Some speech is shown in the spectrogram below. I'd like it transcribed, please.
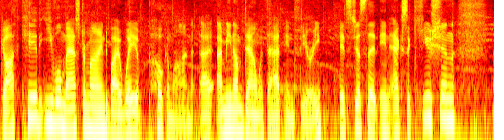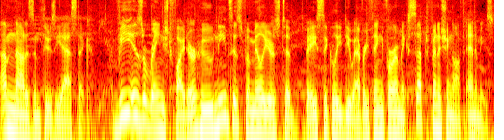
Goth Kid evil mastermind by way of Pokemon. Uh, I mean, I'm down with that in theory. It's just that in execution, I'm not as enthusiastic. V is a ranged fighter who needs his familiars to basically do everything for him except finishing off enemies.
